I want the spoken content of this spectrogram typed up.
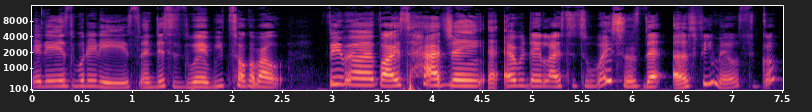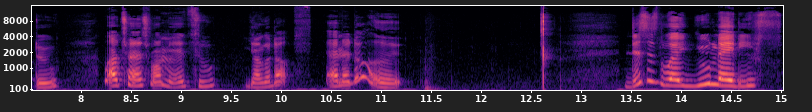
it is what it is, and this is where we talk about female advice, hygiene, and everyday life situations that us females go through while transforming into young adults and adulthood. This is where you ladies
